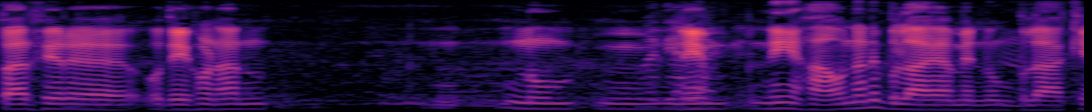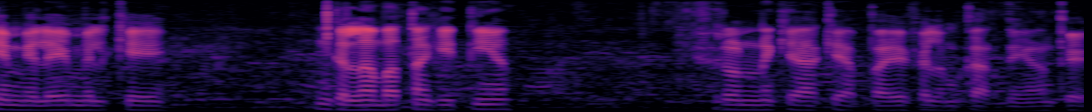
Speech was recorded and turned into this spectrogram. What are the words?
ਪਰ ਫਿਰ ਉਹਦੇ ਹੋਣਾ ਨੂੰ, ਨੇ ਨਹੀਂ, ਹਾਂ, ਉਹਨਾਂ ਨੇ ਬੁਲਾਇਆ ਮੈਨੂੰ, ਬੁਲਾ ਕੇ ਮਿਲੇ, ਮਿਲ ਕੇ ਗੱਲਾਂ ਬਾਤਾਂ ਕੀਤੀਆਂ। ਫਿਰ ਉਹਨਾਂ ਨੇ ਕਿਹਾ ਕਿ ਆਪਾਂ ਇਹ ਫਿਲਮ ਕਰਦੇ ਹਾਂ ਤੇ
